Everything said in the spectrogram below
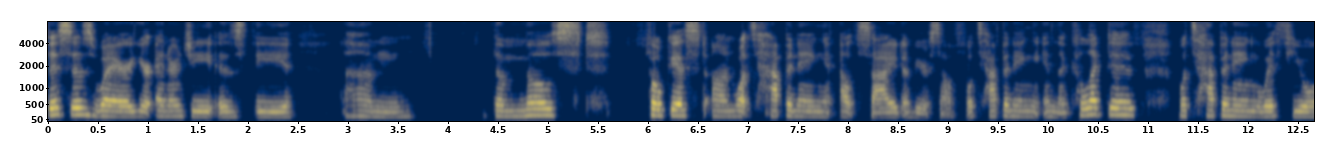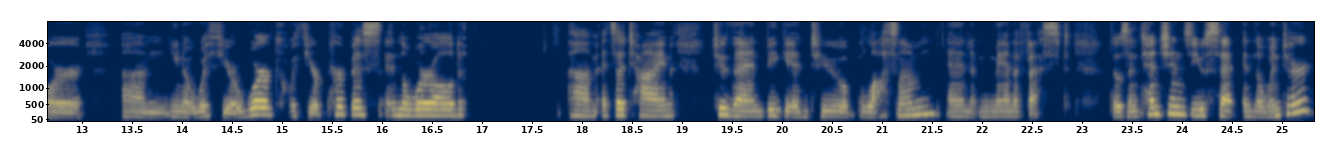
this is where your energy is the um, the most focused on what's happening outside of yourself, what's happening in the collective, what's happening with your um, you know, with your work, with your purpose in the world, um, it's a time to then begin to blossom and manifest those intentions you set in the winter,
